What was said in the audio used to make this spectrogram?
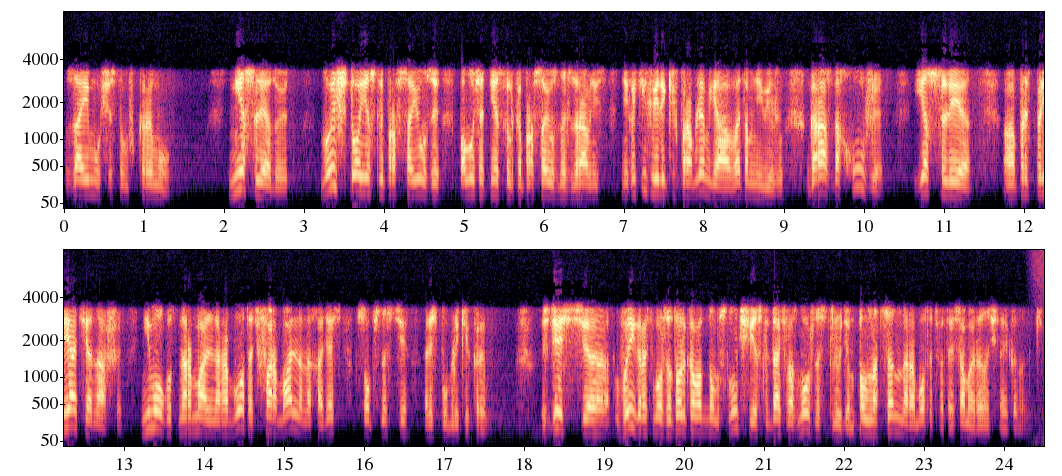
за имуществом в Крыму, не следует. Ну и что, если профсоюзы получат несколько профсоюзных здравниц? Никаких великих проблем я в этом не вижу. Гораздо хуже, если предприятия наши не могут нормально работать, формально находясь в собственности Республики Крым. Здесь э, выиграть можно только в одном случае, если дать возможность людям полноценно работать в этой самой рыночной экономике.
